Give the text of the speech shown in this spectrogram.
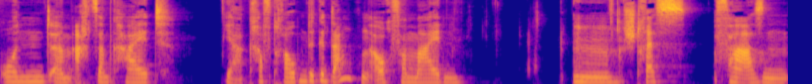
und ähm, Achtsamkeit, ja, kraftraubende Gedanken auch vermeiden. Mm, Stress Phasen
